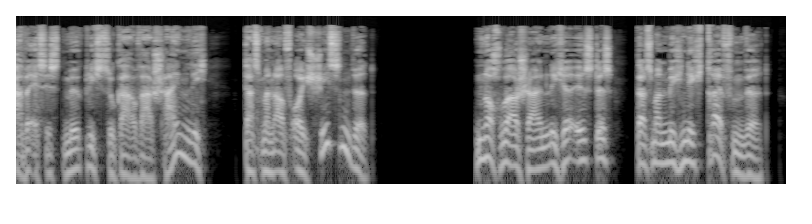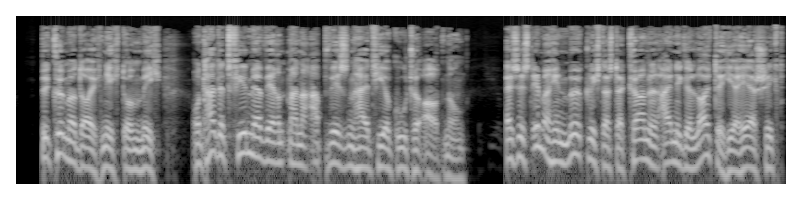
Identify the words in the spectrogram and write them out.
Aber es ist möglich, sogar wahrscheinlich, dass man auf euch schießen wird. Noch wahrscheinlicher ist es, dass man mich nicht treffen wird. Bekümmert euch nicht um mich und haltet vielmehr während meiner Abwesenheit hier gute Ordnung. Es ist immerhin möglich, dass der Colonel einige Leute hierher schickt,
